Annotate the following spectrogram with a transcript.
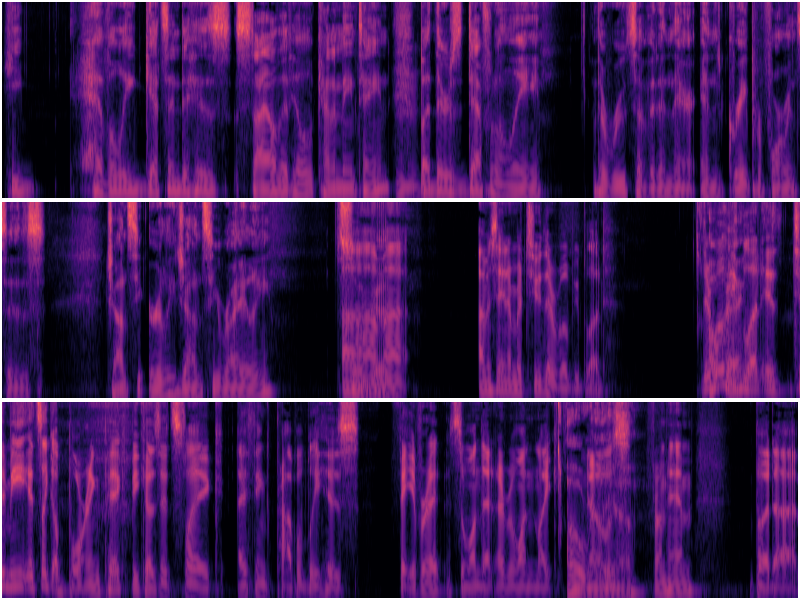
he heavily gets into his style that he'll kind of maintain, Mm. but there's definitely the roots of it in there and great performances. John C. Early John C. Reilly. So um, good. uh, I'm gonna say number two. There will be blood. There will be blood. Is to me, it's like a boring pick because it's like I think probably his favorite. It's the one that everyone like Oh, really? knows Yeah. from him. But uh,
